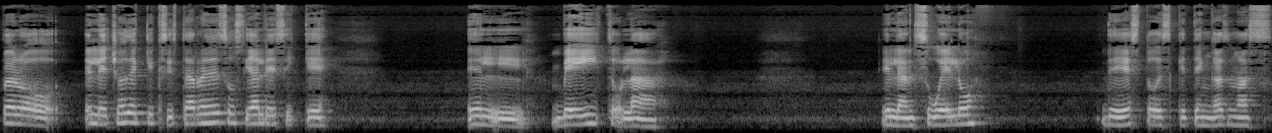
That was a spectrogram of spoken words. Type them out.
Pero el hecho de que existan redes sociales y que el bait o la el anzuelo de esto es que tengas más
